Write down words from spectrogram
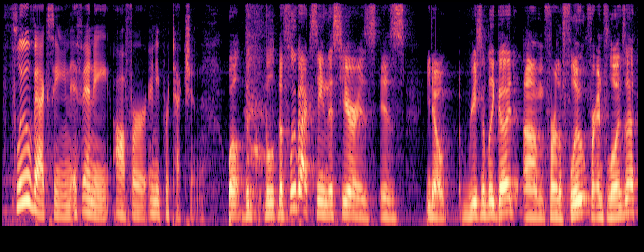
flu vaccine, if any, offer any protection? Well, the, the, the flu vaccine this year is, is you know, reasonably good um, for the flu, for influenza.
